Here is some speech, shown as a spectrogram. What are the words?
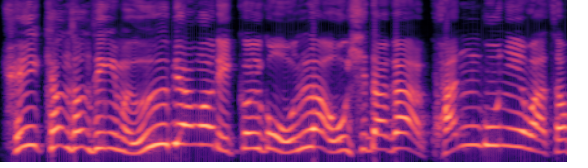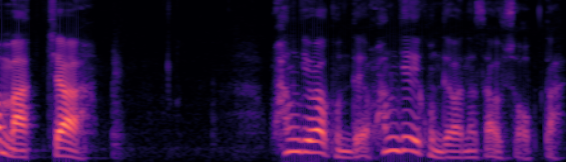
최익현 선생님은 의병을 이끌고 올라오시다가 관군이 와서 막자. 황제와 군대, 황제의 군대와는 싸울 수 없다.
